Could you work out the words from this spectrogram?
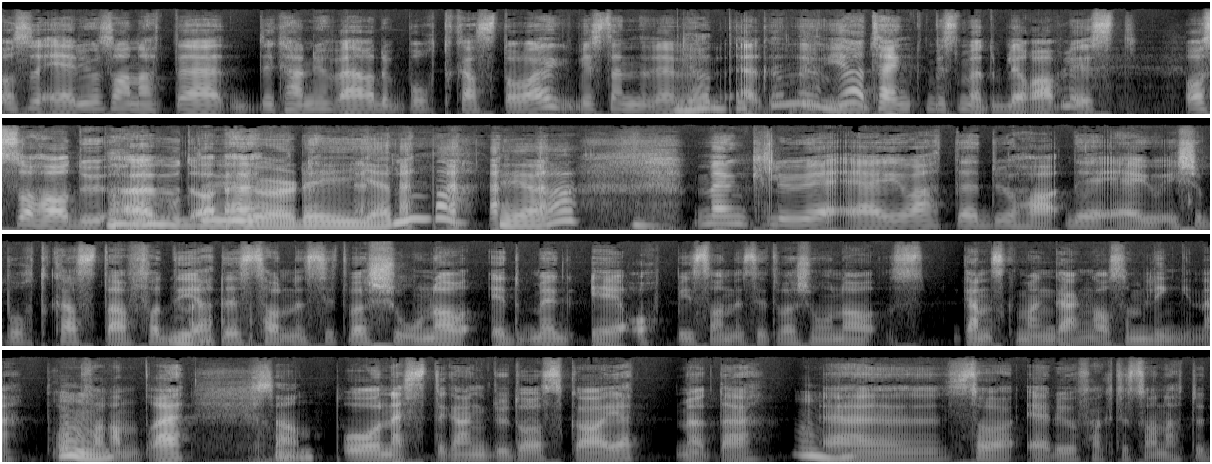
Og så er det jo sånn at det, det kan jo være det bortkasta òg. Hvis eh, Ja, det kan ja, tenk hvis møtet blir avlyst. Og så har du øvd og øvd du gjør det igjen, da. Ja. Men clouet er jo at har, det er jo ikke bortkasta, fordi at det er sånne situasjoner Vi er oppe i sånne situasjoner ganske mange ganger som ligner på Mm. hverandre. Sant. Og neste gang du da skal i et møte, mm. eh, så er det jo faktisk sånn at du,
